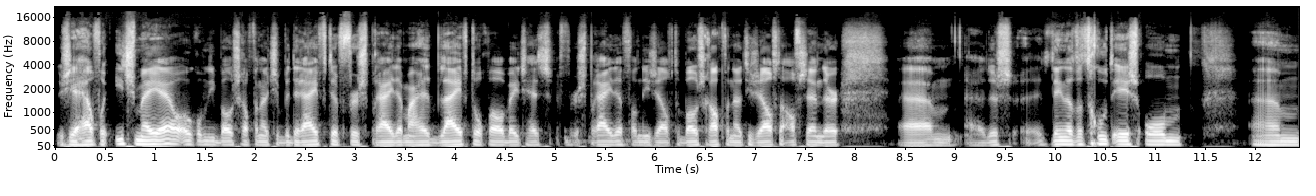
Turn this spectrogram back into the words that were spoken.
Dus je helpt wel iets mee, hè, ook om die boodschap vanuit je bedrijf te verspreiden. Maar het blijft toch wel een beetje het verspreiden van diezelfde boodschap vanuit diezelfde afzender. Ehm, eh, dus eh, ik denk dat het goed is om. ehm,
